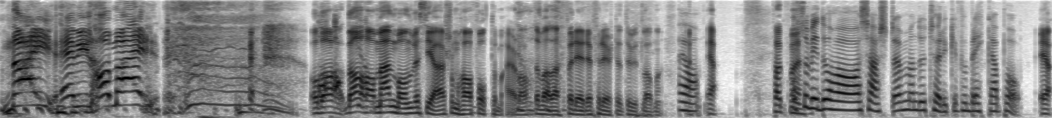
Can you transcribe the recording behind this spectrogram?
Nei! Jeg vil ha mer! Og da, da har vi en mann ved sida her som har fått til meg. Da. Det var derfor jeg refererte til utlandet. Ja. Takk Og så vil du ha kjæreste, men du tør ikke få brekket på. Ja.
